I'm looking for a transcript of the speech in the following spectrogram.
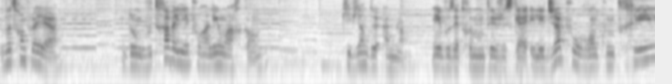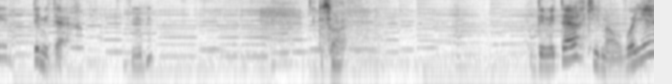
Votre employeur. Donc vous travaillez pour un Léon Arcande qui vient de Hamelin. Mais vous êtes remonté jusqu'à Elegia pour rencontrer Déméter. Mhm. C'est ça, ouais. Déméter qui m'a envoyé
